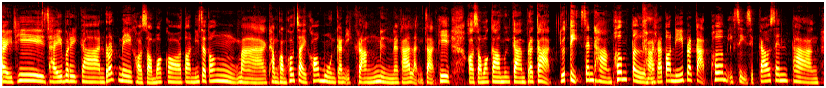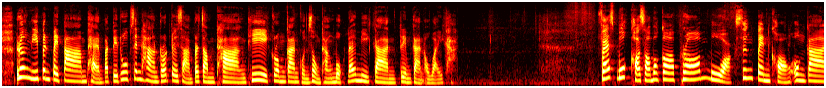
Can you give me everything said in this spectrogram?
ใครที่ใช้บริการรถเมย์ขอสมก ตอนนี้จะต้องมาทำความเข้าใจข้อมูลกันอีกครั้งหนึ่งนะคะ หลังจากที่ขอสมกมีการประกาศยุติเส้นทางเพิ่มเติมนะคะ ตอนนี้ประกาศเพิ่มอีก 49 เส้นทาง เรื่องนี้เป็นไปตามแผนปฏิรูปเส้นทางรถโดยสารประจำทางที่กรมการขนส่งทางบกได้มีการเตรียมการเอาไว้ค่ะ Facebook ขอสมกพร้อมบวก ซึ่งเป็นขององค์การ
